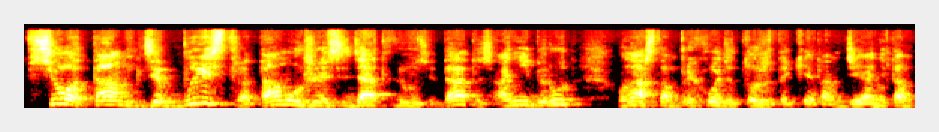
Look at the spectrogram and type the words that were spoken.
все там, где быстро, там уже сидят люди, да, то есть они берут, у нас там приходят тоже такие там, где они там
